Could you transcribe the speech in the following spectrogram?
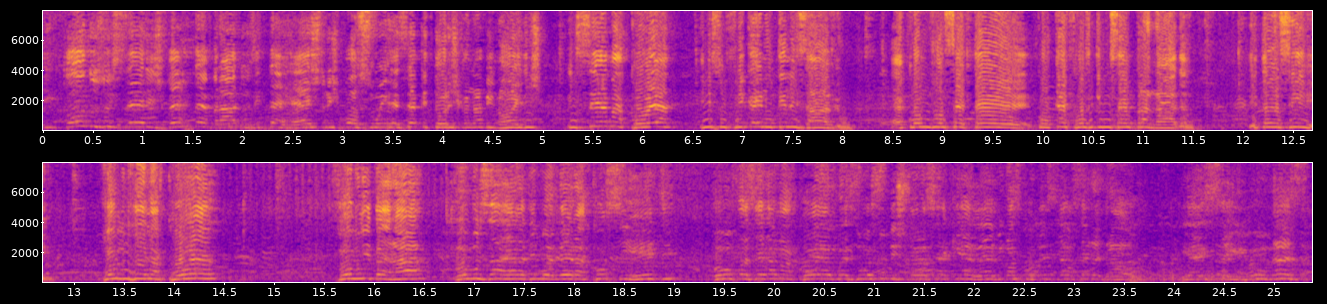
E todos os seres vertebrados e terrestres possuem receptores canabinoides e sem a maconha isso fica inutilizável. É como você ter qualquer coisa que não serve para nada. Então assim, vamos usar maconha, vamos liberar, vamos usar ela de maneira consciente, vamos fazer da maconha mais uma substância que eleve nosso potencial cerebral. E é isso aí, vamos nessa?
